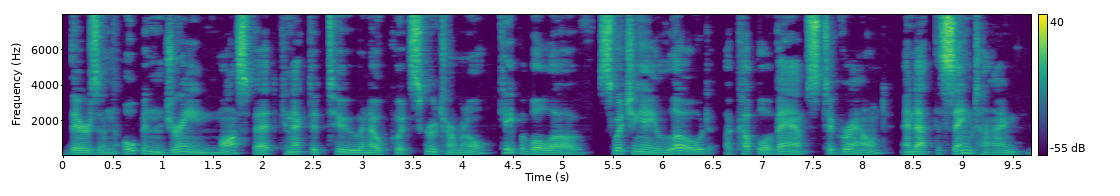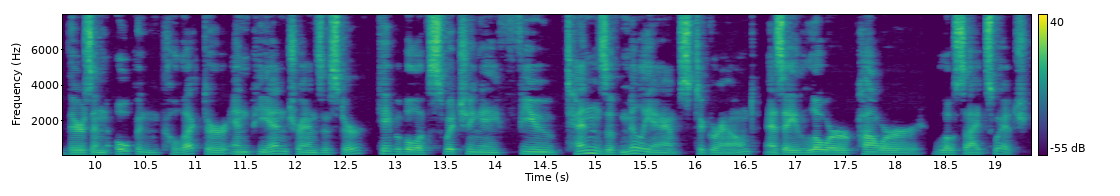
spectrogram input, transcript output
There's an open drain MOSFET connected to an output screw terminal, capable of switching a load a couple of amps to ground. And at the same time, there's an open collector NPN transistor, capable of switching a few tens of milliamps to ground as a lower power low side switch.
